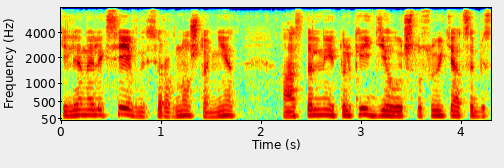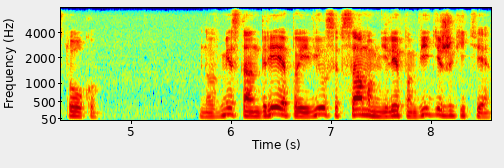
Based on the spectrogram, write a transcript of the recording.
Елены Алексеевны все равно, что нет, а остальные только и делают, что суетятся без толку. Но вместо Андрея появился в самом нелепом виде Жаките.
